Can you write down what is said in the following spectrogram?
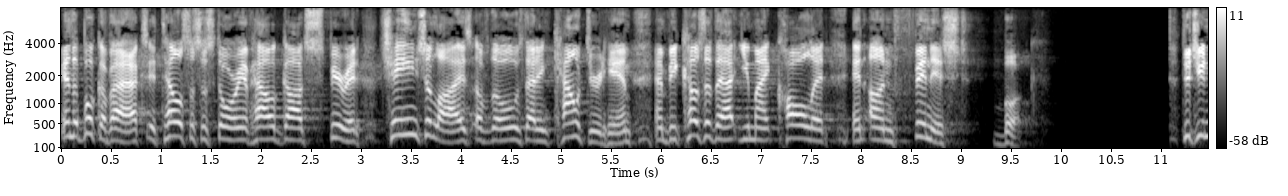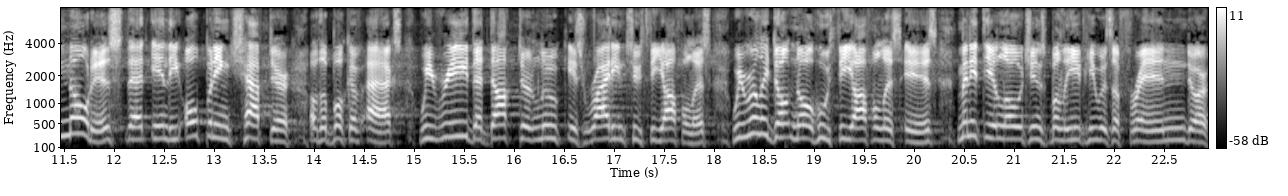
In the book of Acts, it tells us a story of how God's Spirit changed the lives of those that encountered Him, and because of that, you might call it an unfinished book. Did you notice that in the opening chapter of the book of Acts, we read that Dr. Luke is writing to Theophilus? We really don't know who Theophilus is. Many theologians believe he was a friend, or,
